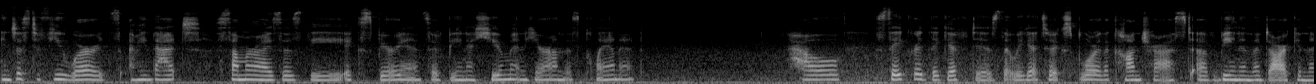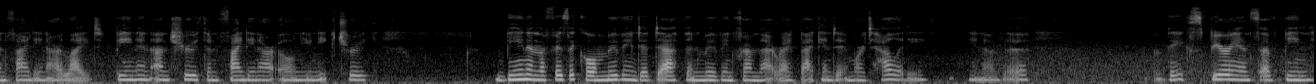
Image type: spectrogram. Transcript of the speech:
In just a few words, I mean, that summarizes the experience of being a human here on this planet. How sacred the gift is that we get to explore the contrast of being in the dark and then finding our light, being in untruth and finding our own unique truth, being in the physical, moving to death, and moving from that right back into immortality. You know, the the experience of being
